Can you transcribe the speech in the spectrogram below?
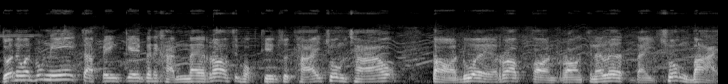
โดยในวันพรุ่งนี้จะเป็นเกมการแข่งขันในรอบ 16 ทีมสุดท้ายช่วงเช้า ต่อด้วยรอบก่อนรองชนะเลิศในช่วงบ่าย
